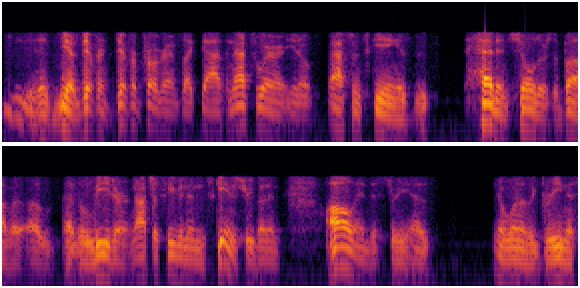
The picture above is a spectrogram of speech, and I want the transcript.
you know, different different programs like that. And that's where, you know, Aspen skiing is head and shoulders above a, a, as a leader, not just even in the ski industry, but in all industry as, you know, one of the greenest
